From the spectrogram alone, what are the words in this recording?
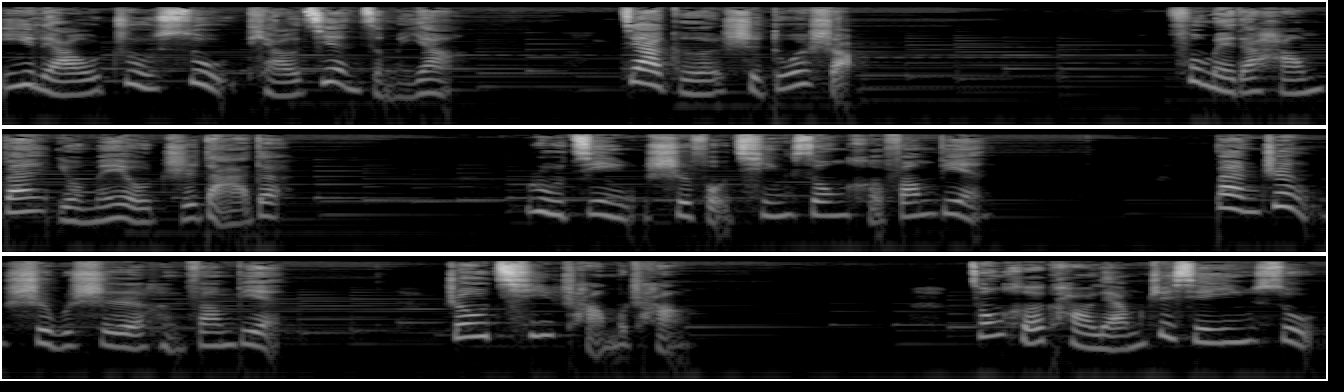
医疗住宿条件怎么样，价格是多少，赴美的航班有没有直达的。入境是否轻松和方便？办证是不是很方便？周期长不长？综合考量这些因素，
